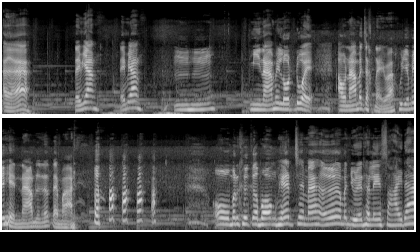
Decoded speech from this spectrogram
เออ เต็มยังเต็มยังอือหือมีน้ำให้ลดด้วย เอาน้ำมาจากไหนวะคุณยังไม่เห็นน้ำเลยตั้งแต่มาโอ้มันคือกระบองเพชรใช่ไหมเออ มันอยู่ในทะเลทรายได้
